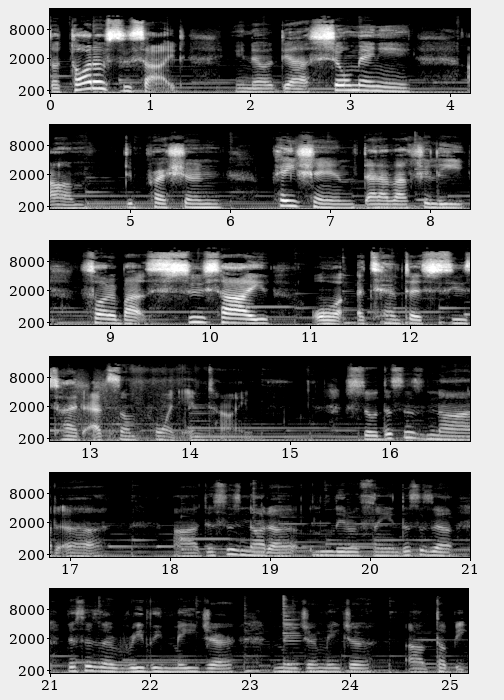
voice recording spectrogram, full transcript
the thought of suicide. You know, there are so many um, depression patients that have actually thought about suicide or attempted suicide at some point in time. So this is not a uh, this is not a little thing. This is a this is a really major, major, major uh, topic.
